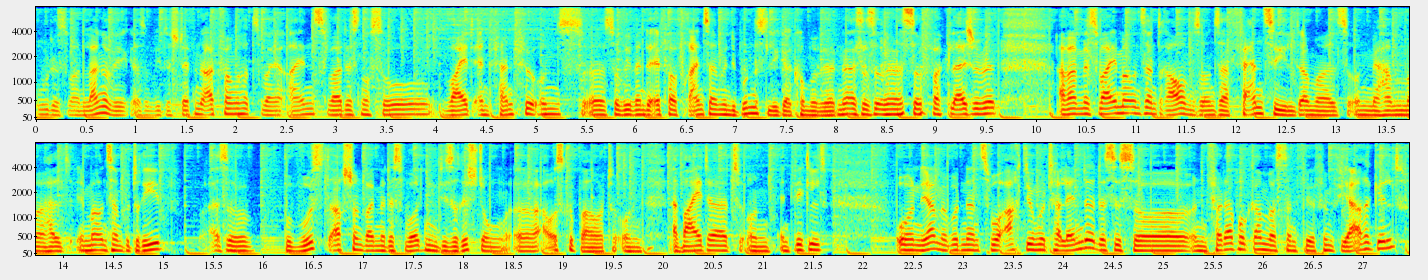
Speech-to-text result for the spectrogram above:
Oh, das war ein langer Weg. Also wie der Steffen angefangen hat, 2001, war das noch so weit entfernt für uns, äh, so wie wenn der FV Freinsheim in die Bundesliga kommen würde. Ne? Also so, wenn man es so vergleichen wird. Aber es war immer unser Traum, so unser Fernziel damals. Und wir haben halt immer unseren Betrieb, also bewusst auch schon, weil wir das wollten, in diese Richtung äh, ausgebaut und erweitert und entwickelt. Und ja, wir wurden dann 2.8 junge Talente. Das ist so ein Förderprogramm, was dann für fünf Jahre gilt,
